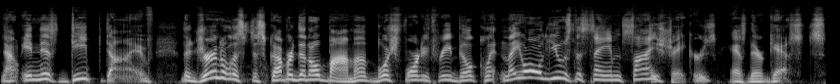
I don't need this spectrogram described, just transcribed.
Now, in this deep dive, the journalists discovered that Obama, Bush 43, Bill Clinton, they all use the same size shakers as their guests.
